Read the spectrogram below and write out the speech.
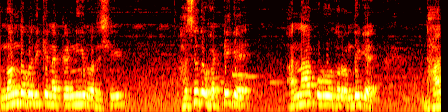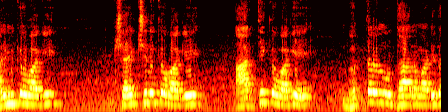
ನೊಂದ ಬದುಕಿನ ಕಣ್ಣೀರು ಒರೆಸಿ ಹಸಿದು ಹೊಟ್ಟೆಗೆ ಅನ್ನ ಕೊಡುವುದರೊಂದಿಗೆ ಧಾರ್ಮಿಕವಾಗಿ, ಶೈಕ್ಷಣಿಕವಾಗಿ, ಆರ್ಥಿಕವಾಗಿ ಭಕ್ತರನ್ನು ಉದ್ಧಾರ ಮಾಡಿದ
